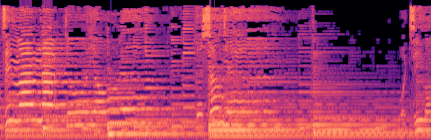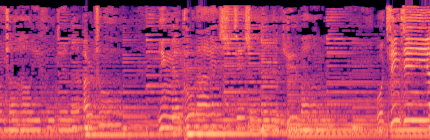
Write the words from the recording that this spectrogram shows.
今晚那儿有我诱人的香烟。我急忙穿好衣服，推门而出，迎面扑来是街上闷热的雨棒。我轻轻一跃，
